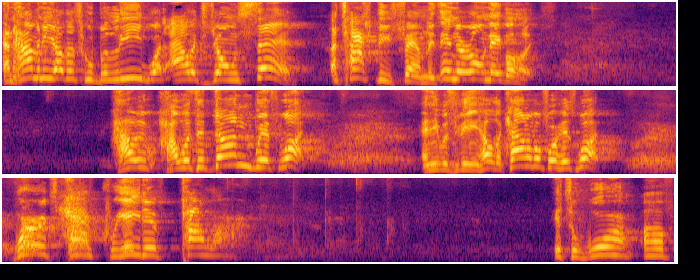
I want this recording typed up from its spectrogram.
And how many others who believe what Alex Jones said attack these families in their own neighborhoods. How, how was it done? With what? Words. And he was being held accountable for his what? Words. Words have creative power. It's a war of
